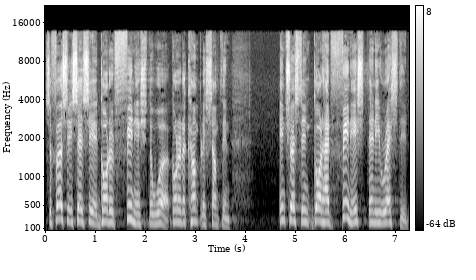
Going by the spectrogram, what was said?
So, firstly, it says here, God had finished the work, God had accomplished something. Interesting, God had finished, then he rested.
